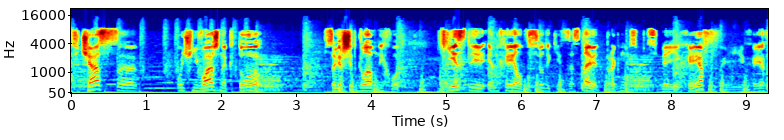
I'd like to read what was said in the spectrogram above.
Сейчас э, очень важно, кто совершит главный ход. Если НХЛ все-таки заставит прогнуться под себя ЕХФ, и ЕХФ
